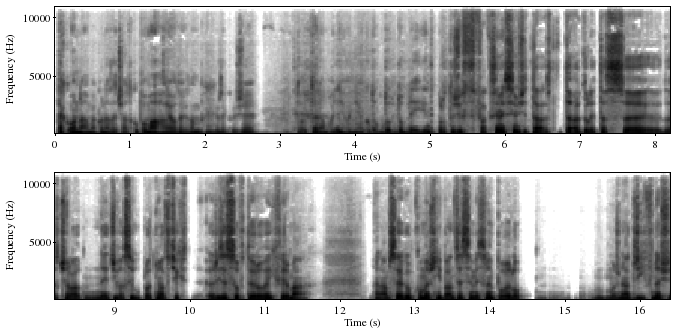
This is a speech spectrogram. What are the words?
tak on nám jako na začátku pomáhal, jo, tak tam bych hmm. řekl, že to teda hodně, hodně jako Do, dobrý hint, protože fakt si myslím, že ta, ta agilita se začala nejdřív asi uplatňovat v těch ryze softwarových firmách. A nám se jako v komerční bance si myslím povedlo možná dřív, než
